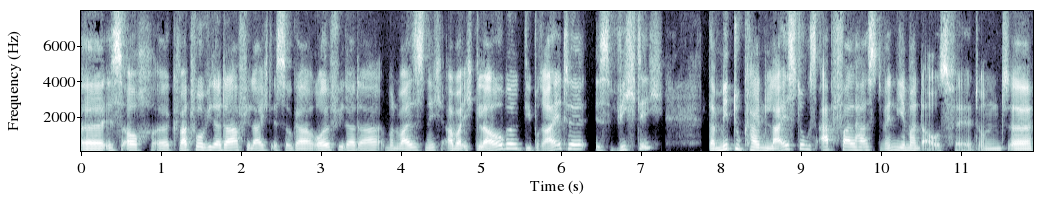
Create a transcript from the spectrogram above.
äh, ist auch äh, Quattro wieder da, vielleicht ist sogar Rolf wieder da, man weiß es nicht. Aber ich glaube, die Breite ist wichtig, damit du keinen Leistungsabfall hast, wenn jemand ausfällt. Und äh,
